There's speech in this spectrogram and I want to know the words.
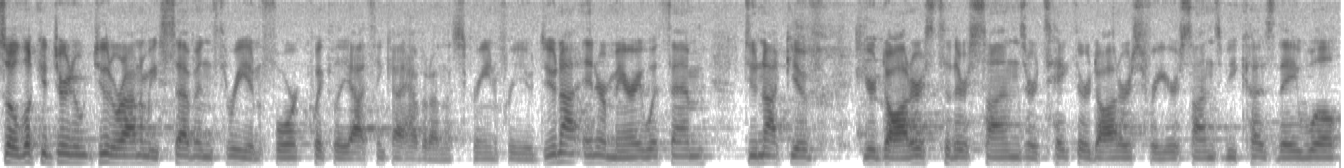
So look at Deut- Deuteronomy 7, 3, and 4 quickly. I think I have it on the screen for you. Do not intermarry with them. Do not give your daughters to their sons or take their daughters for your sons because they will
